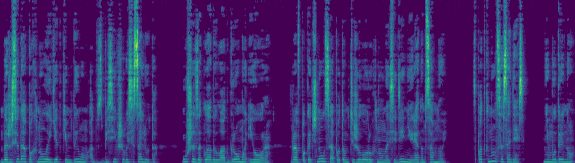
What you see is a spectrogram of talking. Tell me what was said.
Даже сюда пахнуло едким дымом от взбесившегося салюта. Уши закладывало от грома и ора. Раф покачнулся, а потом тяжело рухнул на сиденье рядом со мной. Споткнулся, садясь. Не мудрено.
